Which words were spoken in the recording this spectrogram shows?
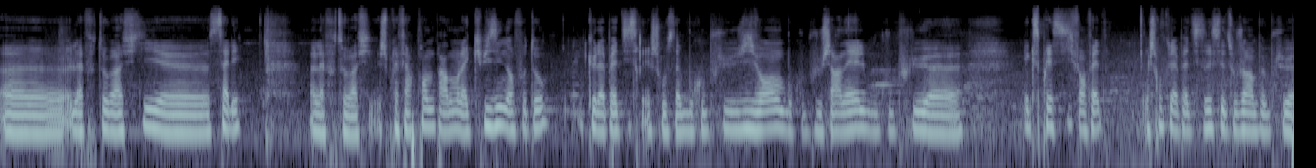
la photographie salée. La photographie. Je préfère prendre pardon la cuisine en photo que la pâtisserie. Je trouve ça beaucoup plus vivant, beaucoup plus charnel, beaucoup plus expressif en fait. Je trouve que la pâtisserie c'est toujours un peu plus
